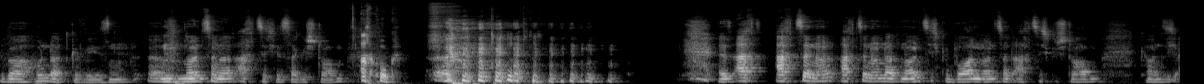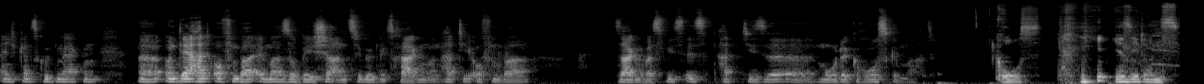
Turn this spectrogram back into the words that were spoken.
über 100 gewesen. Ähm, 1980 ist er gestorben. Ach, guck. er ist 18, 1890 geboren, 1980 gestorben. Kann man sich eigentlich ganz gut merken. Äh, und der hat offenbar immer so beige Anzüge getragen und hat die offenbar, sagen wir es wie es ist, hat diese äh, Mode groß gemacht. Groß. Ihr seht uns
